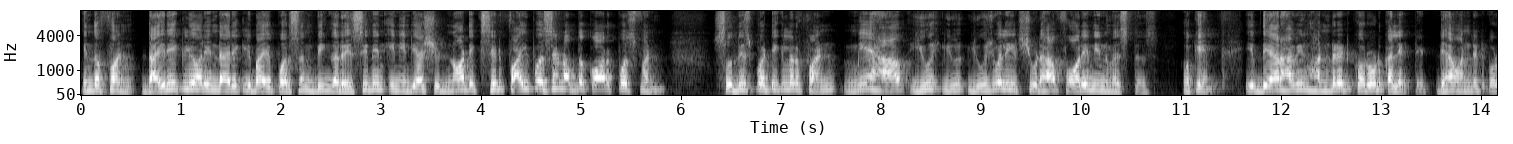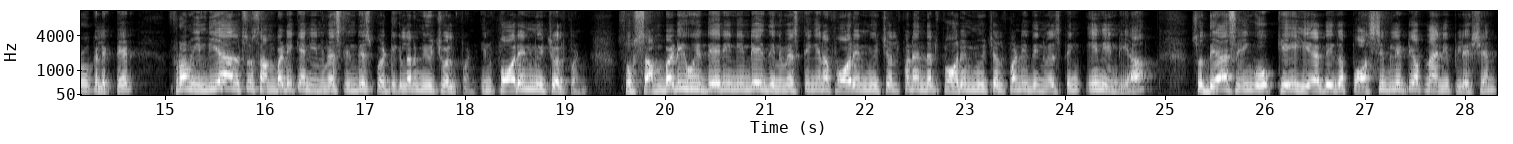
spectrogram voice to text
in the fund directly or indirectly by a person being a resident in India should not exceed 5% of the corpus fund. So this particular fund may have, usually it should have foreign investors. Okay. If they are having 100 crore collected, they have 100 crore collected. From India also somebody can invest in this particular mutual fund, in foreign mutual fund. So somebody who is there in India is investing in a foreign mutual fund and that foreign mutual fund is investing in India. So they are saying, okay, here there is a possibility of manipulation.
